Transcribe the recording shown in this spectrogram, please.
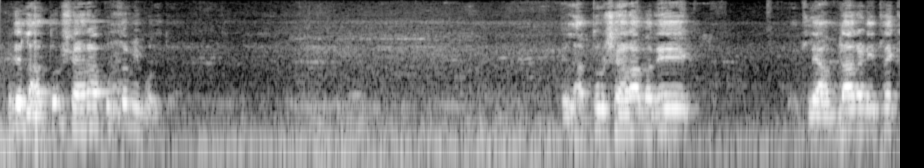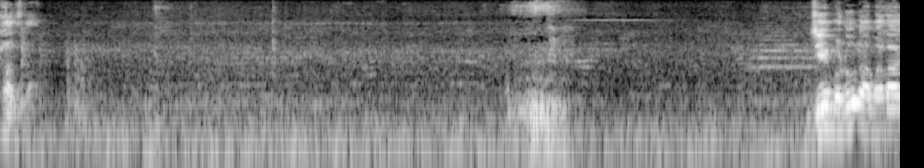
म्हणजे लातूर शहरापुरतं मी बोलतो लातूर शहरामध्ये इथले आमदार आणि इथले खासदार. जे म्हणून आम्हाला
